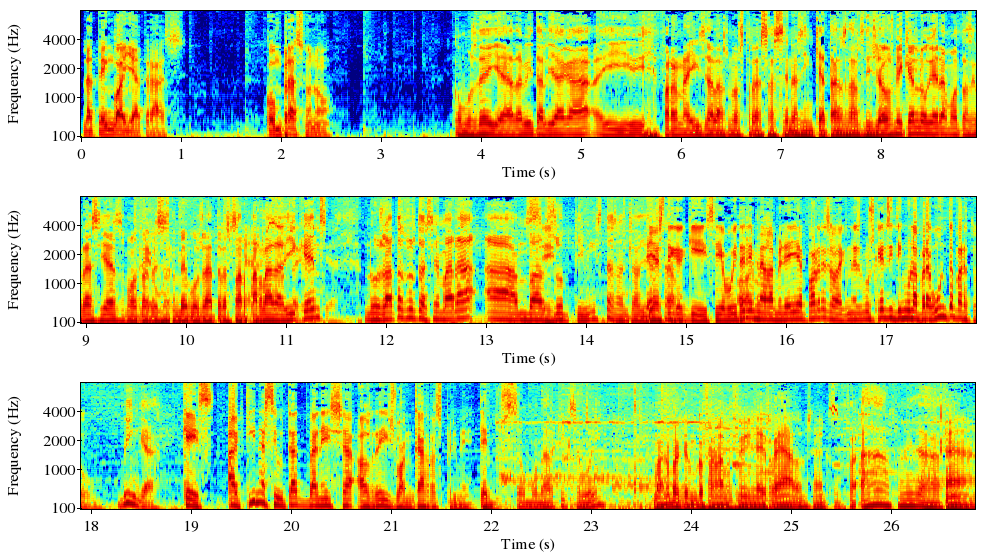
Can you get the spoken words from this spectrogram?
La tengo allá atrás. ¿Compras o no? Com us deia, David Aliaga i Ferran Aís a les nostres escenes inquietants dels dijous. Miquel Noguera, moltes gràcies. Moltes gràcies també a vosaltres per parlar de Dickens. Nosaltres us deixem ara amb els Sí. optimistes, Àngel Ja Llàcer. estic aquí. Sí, avui Hola, tenim a la? Mireia Portes, a l'Agnès Busquets, i tinc una pregunta per tu. Vinga. Que és, a quina ciutat va néixer el rei Joan Carles I? Temps. Sou monàrquics avui? Bueno, perquè com que fan la família real, saps? Fa... Ah, la família... Ah.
